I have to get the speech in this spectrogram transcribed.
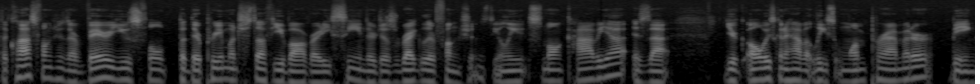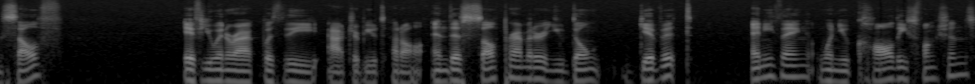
the class functions are very useful, but they're pretty much stuff you've already seen. They're just regular functions. The only small caveat is that you're always going to have at least one parameter being self if you interact with the attributes at all. And this self parameter, you don't give it anything when you call these functions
